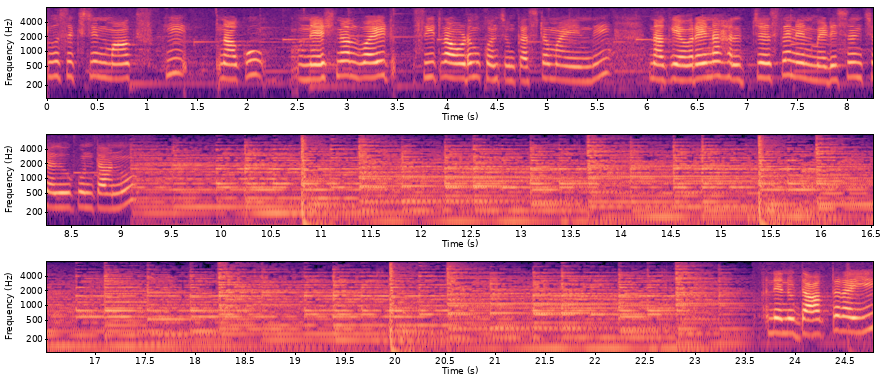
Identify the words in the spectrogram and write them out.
టూ సిక్స్టీన్ మార్క్స్కి నాకు నేషనల్ వైడ్ సీట్ రావడం కొంచెం కష్టమైంది. నాకు ఎవరైనా హెల్ప్ చేస్తే నేను మెడిసిన్ చదువుకుంటాను. నేను డాక్టర్ అయ్యి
